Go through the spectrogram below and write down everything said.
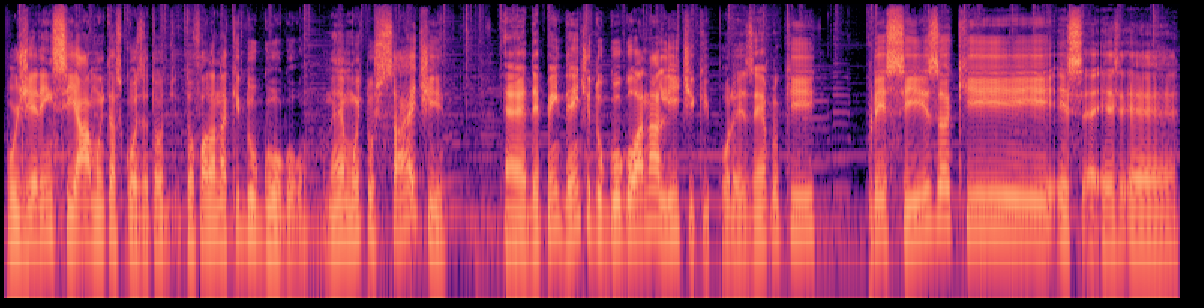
por gerenciar muitas coisas. Tô falando aqui do Google, né? Muitos sites é dependente do Google Analytics, por exemplo, que precisa que esse, é, é,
